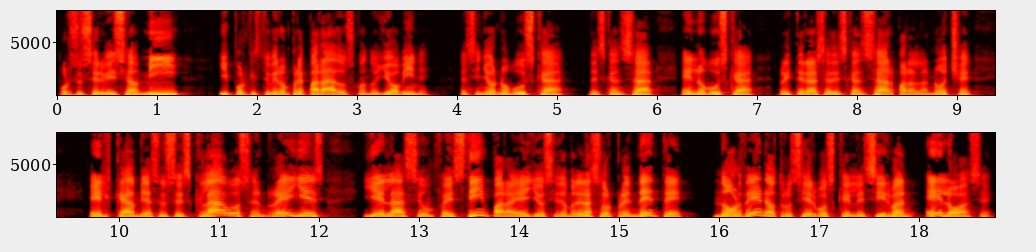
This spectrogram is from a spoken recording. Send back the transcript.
por su servicio a mí y porque estuvieron preparados cuando yo vine. El Señor no busca descansar, Él no busca reiterarse a descansar para la noche, Él cambia a sus esclavos en reyes y Él hace un festín para ellos y de manera sorprendente no ordena a otros siervos que les sirvan, Él lo hace.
